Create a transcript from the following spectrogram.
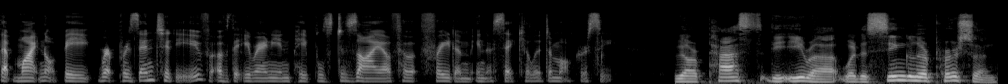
that might not be representative of the Iranian people's desire for freedom in a secular democracy? We are past the era where the singular person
